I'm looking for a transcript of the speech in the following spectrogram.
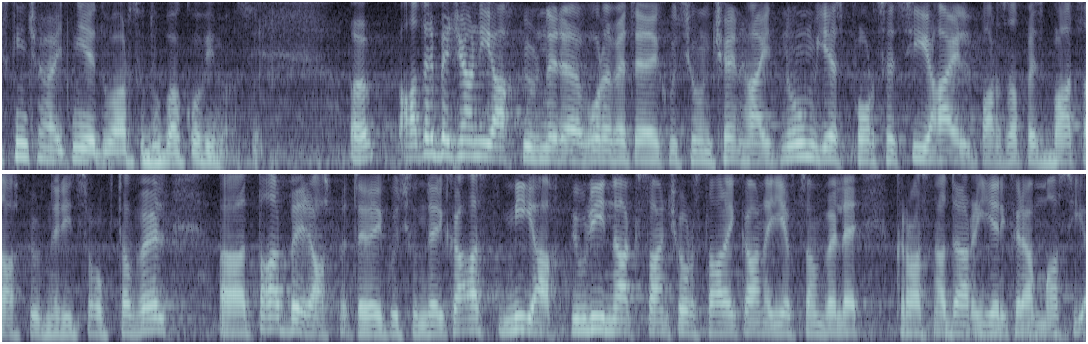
Իսկ ինչը հայտնի Էդուարդ Դուբակովի մասին։ Ադրբեջանի աղբյուրները որևէ տեղեկություն չեն հայտնում, ես փորձեցի այլ պարզապես բաց աղբյուրներից օգտվել, տարբեր տեղեկություններ կա, ըստ մի աղբյուրի նա 24 տարեկան է եւ ծնվել է Կրասնոդարի երկրամասի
